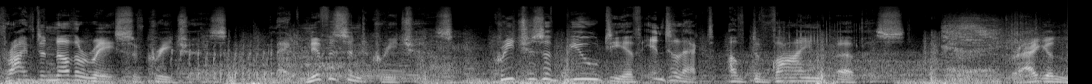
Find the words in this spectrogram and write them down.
thrived another race of creatures. Magnificent creatures. Creatures of beauty, of intellect, of divine purpose. Dragons.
